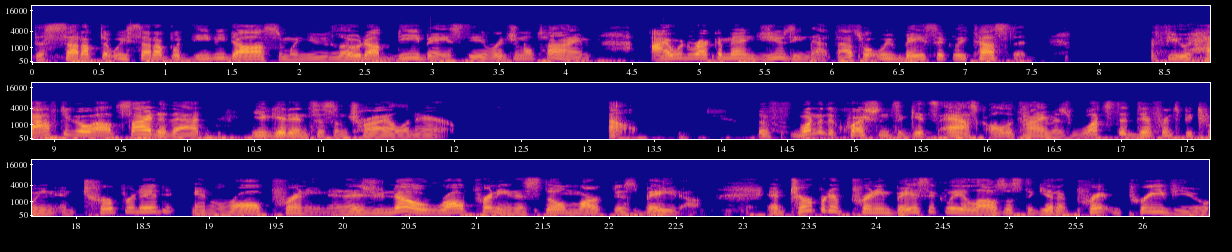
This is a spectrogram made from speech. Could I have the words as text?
the setup that we set up with dbDOS and when you load up dBASE, the original time, I would recommend using that. That's what we've basically tested. If you have to go outside of that, you get into some trial and error. Now, the, one of the questions that gets asked all the time is what's the difference between interpreted and raw printing? And as you know, raw printing is still marked as beta. Interpretive printing basically allows us to get a print preview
